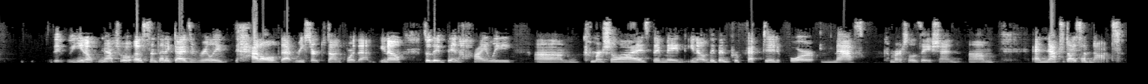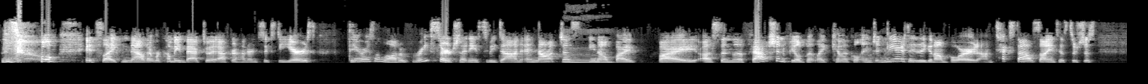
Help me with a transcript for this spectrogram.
you know natural uh, synthetic dyes have really had all of that research done for them you know? So they've been highly um, commercialized. They've made you know they've been perfected for mass commercialization. Um, and natural dyes have not. So it's like now that we're coming back to it after 160 years there is a lot of research that needs to be done. And not just mm. you know mm. by by us in the fashion field, but like chemical engineers need to get on board, um, textile scientists. There's just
